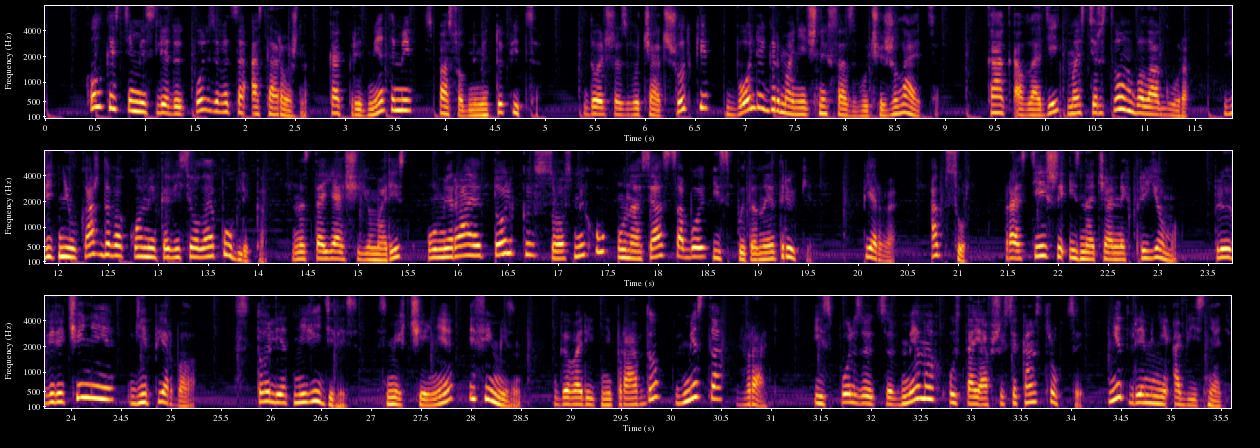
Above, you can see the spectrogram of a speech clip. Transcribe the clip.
Колкостями следует пользоваться осторожно, как предметами, способными тупиться. Дольше звучат шутки, более гармоничных созвучий желается – как овладеть мастерством балагура? Ведь не у каждого комика веселая публика. Настоящий юморист умирает только со смеху, унося с собой испытанные трюки. Первое. Абсурд. Простейший из начальных приемов. При увеличении – гипербола. Сто лет не виделись. Смягчение – эфемизм. Говорить неправду вместо врать. Используется в мемах устоявшихся конструкций. Нет времени объяснять.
